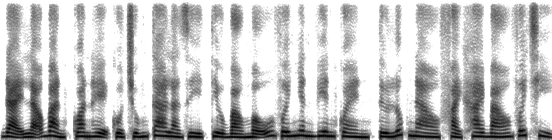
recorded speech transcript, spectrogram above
Đại lão bản quan hệ của chúng ta là gì tiểu bảo mẫu với nhân viên quèn, từ lúc nào phải khai báo với chị.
